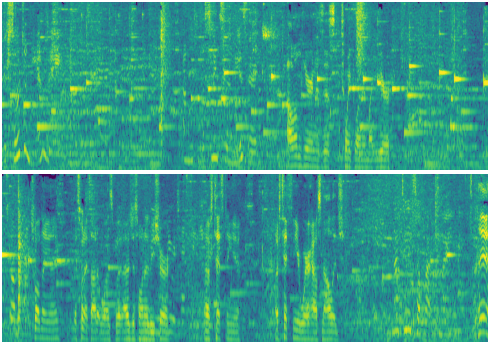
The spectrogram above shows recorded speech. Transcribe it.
You're so demanding. I'm listening to the music. All I'm hearing is this twinkling in my ear. Twelve ninety nine. Twelve ninety nine. That's what I thought it was, but I just wanted to be sure. You were testing me. I was testing you. I was testing your warehouse knowledge. I'm not doing so hot tonight. Eh.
